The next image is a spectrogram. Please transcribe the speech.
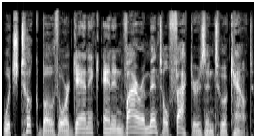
which took both organic and environmental factors into account.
